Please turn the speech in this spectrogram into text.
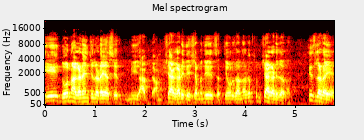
ही दोन आघाड्यांची लढाई असेल मी आमची आघाडी देशामध्ये सत्तेवर जाणार का तुमची आघाडी जाणार? हीच लढाई आहे.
